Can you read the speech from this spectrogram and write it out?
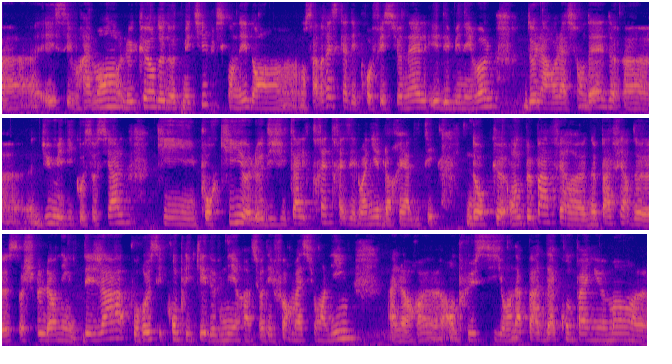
Euh, et c'est vraiment le cœur de notre métier puisqu'on est dans, on s'adresse qu'à des professionnels et des bénévoles de la relation d'aide, du médico-social, qui pour qui le digital est très très éloigné de leur réalité. Donc, on ne peut pas faire ne pas faire de social learning. Déjà, pour eux, c'est compliqué de venir sur des formations en ligne. Alors, en plus si on n'a pas d'accompagnement euh,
